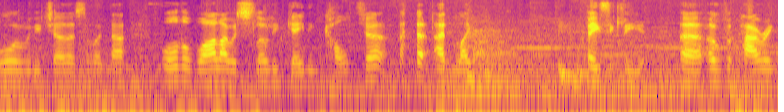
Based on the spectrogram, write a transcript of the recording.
war with each other, stuff like that. All the while, I was slowly gaining culture and like basically uh, overpowering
